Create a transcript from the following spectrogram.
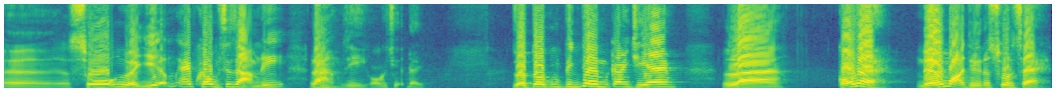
uh, số người nhiễm f0 sẽ giảm đi. Làm gì có cái chuyện đấy? Rồi tôi cũng tính thêm các anh chị em là có thể nếu mọi thứ nó suôn sẻ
